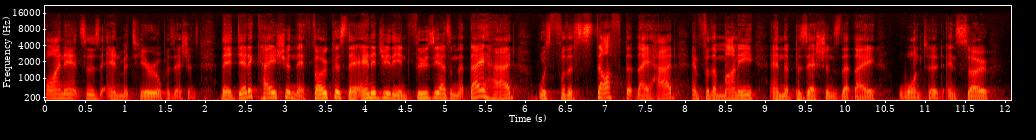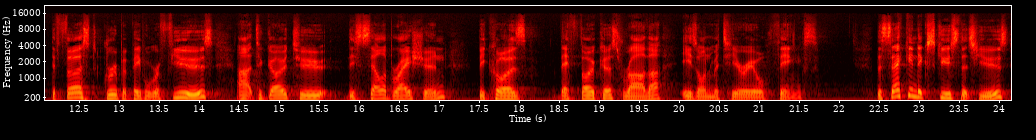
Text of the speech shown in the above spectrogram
finances, and material possessions. Their dedication, their focus, their energy, the enthusiasm that they had was for the stuff that they had and for the money and the possessions that they wanted. And so the first group of people refuse uh, to go to this celebration because their focus, rather, is on material things. The second excuse that's used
